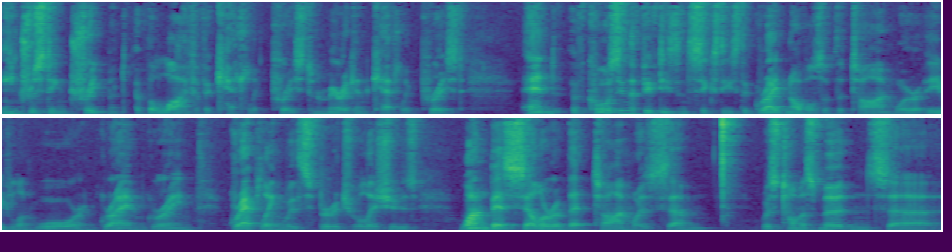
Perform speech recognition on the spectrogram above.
interesting treatment of the life of a Catholic priest, an American Catholic priest. And of course, in the 50s and 60s, the great novels of the time were Evelyn Waugh and Graham Greene, grappling with spiritual issues. One bestseller of that time was um, was Thomas Merton's uh,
